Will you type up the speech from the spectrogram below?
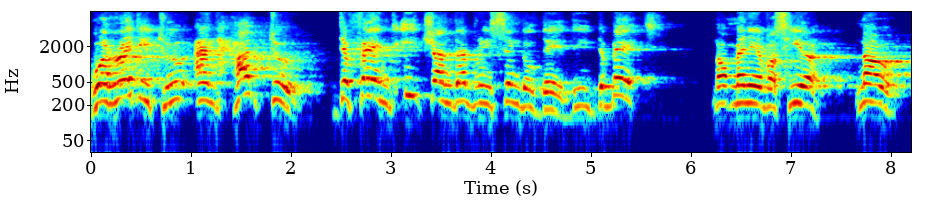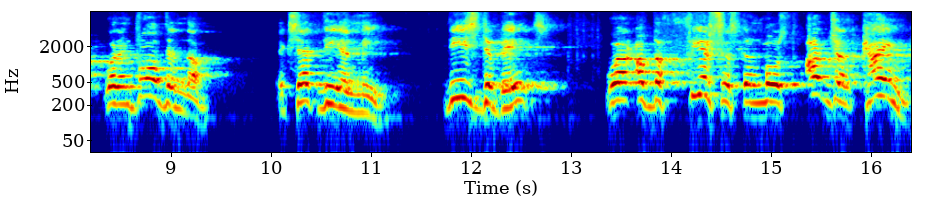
were ready to and had to defend each and every single day. The debates, not many of us here now were involved in them, except thee and me. These debates were of the fiercest and most urgent kind.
